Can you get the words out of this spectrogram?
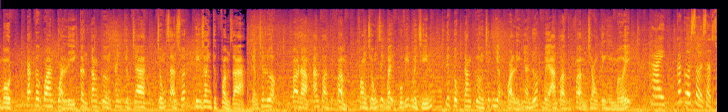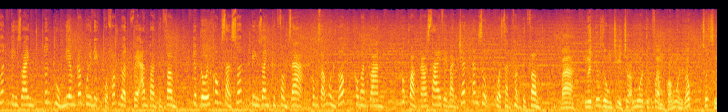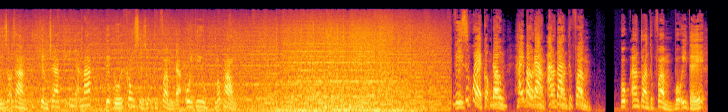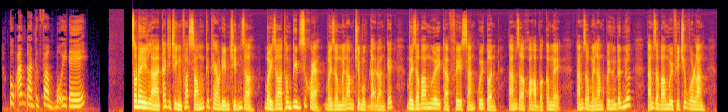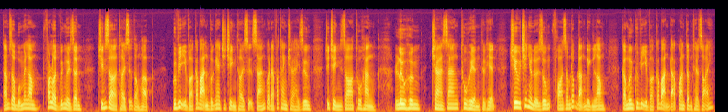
1 các cơ quan quản lý cần tăng cường thanh kiểm tra, chống sản xuất, kinh doanh thực phẩm giả, kém chất lượng, bảo đảm an toàn thực phẩm, phòng chống dịch bệnh COVID-19, tiếp tục tăng cường trách nhiệm quản lý nhà nước về an toàn thực phẩm trong tình hình mới. 2. Các cơ sở sản xuất, kinh doanh tuân thủ nghiêm các quy định của pháp luật về an toàn thực phẩm, tuyệt đối không sản xuất, kinh doanh thực phẩm giả, không rõ nguồn gốc, không an toàn, không quảng cáo sai về bản chất tác dụng của sản phẩm thực phẩm. 3. Người tiêu dùng chỉ chọn mua thực phẩm có nguồn gốc, xuất xứ rõ ràng, kiểm tra kỹ nhãn mác, tuyệt đối không sử dụng thực phẩm đã ôi thiêu, mốc hỏng. Vì sức khỏe cộng đồng, hãy bảo đảm an toàn thực phẩm. Cục An toàn thực phẩm Bộ Y tế. Cục An toàn thực phẩm Bộ Y tế. Sau đây là các chương trình phát sóng tiếp theo đến 9 giờ. 7 giờ thông tin sức khỏe, 7 giờ 15 chuyên mục đại đoàn kết, 7 giờ 30 cà phê sáng cuối tuần, 8 giờ khoa học và công nghệ, 8 giờ 15 quê hương đất nước, 8 giờ 30 phía trước vô lăng, 8 giờ 45 pháp luật với người dân, 9 giờ thời sự tổng hợp. Quý vị và các bạn vừa nghe chương trình Thời sự sáng của Đài Phát thanh Truyền Hải Dương, chương trình do Thu Hằng, Lưu Hưng, Trà Giang, Thu Huyền thực hiện, chịu trách nhiệm nội dung Phó Giám đốc Đặng Đình Long. Cảm ơn quý vị và các bạn đã quan tâm theo dõi.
